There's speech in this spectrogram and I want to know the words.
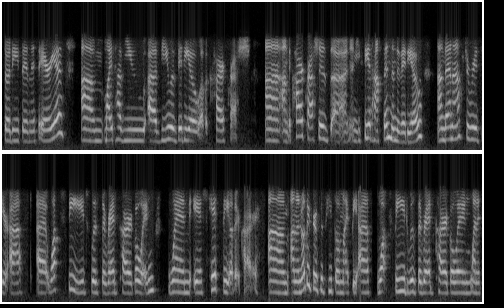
studies in this area um, might have you uh, view a video of a car crash. Uh, and the car crashes, uh, and you see it happen in the video. And then afterwards, you're asked, uh, what speed was the red car going when it hit the other car? Um, and another group of people might be asked, what speed was the red car going when it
